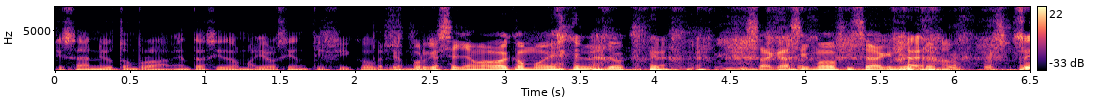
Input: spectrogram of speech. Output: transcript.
Isaac Newton probablemente ha sido el mayor científico. Pero que es porque se llamaba como él, yo. Isaac Asimov, Isaac Newton. Bueno, sí,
